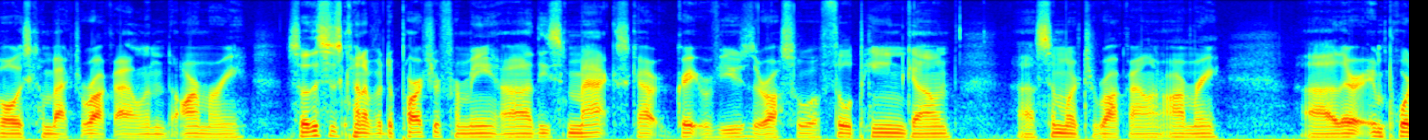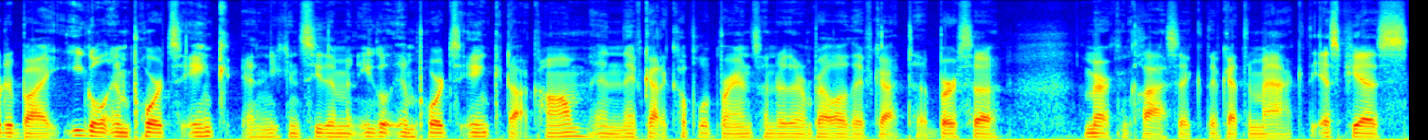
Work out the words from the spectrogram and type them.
I've always come back to Rock Island Armory. So this is kind of a departure for me. Uh, these Macs got great reviews. They're also a Philippine gun, uh, similar to Rock Island Armory. Uh, they're imported by Eagle Imports Inc. and you can see them at eagleimportsinc.com and they've got a couple of brands under their umbrella. They've got uh, Bersa, American Classic, they've got the Mac, the SPS,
